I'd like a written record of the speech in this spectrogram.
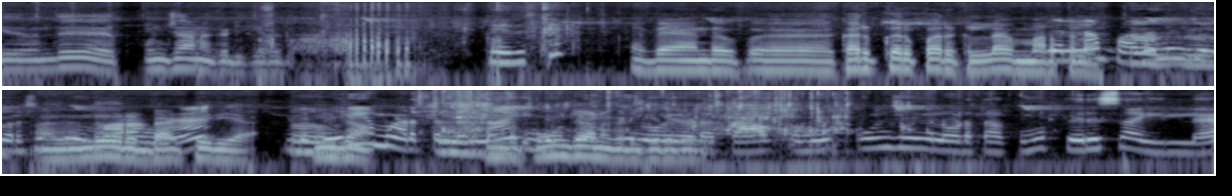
இது வந்து புஞ்சானை கடிக்கிறது. எதுக்கு? அந்த கருப்பு கருப்பாக இருக்குல்ல மரத்தில்? அது வந்து ஒரு பாக்டீரியா பெரிய மரத்துலலாம் பூஞ்சானை. நோயோட தாக்கமும் பூஞ்சைகளோட தாக்கமும் பெருசா இல்லை.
